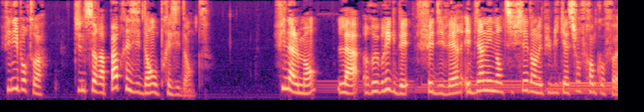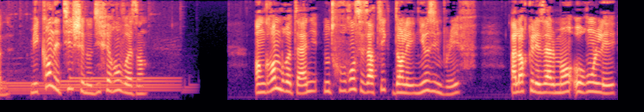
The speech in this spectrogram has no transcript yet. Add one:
fini pour toi. Tu ne seras pas président ou présidente. Finalement, la rubrique des faits divers est bien identifiée dans les publications francophones. Mais qu'en est-il chez nos différents voisins? En Grande-Bretagne, nous trouverons ces articles dans les News in Brief, alors que les Allemands auront les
